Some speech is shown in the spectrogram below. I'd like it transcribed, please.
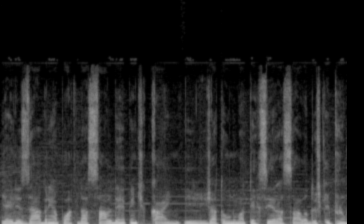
E aí eles abrem a porta da sala e de repente caem. E já estão numa terceira sala do escape room.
